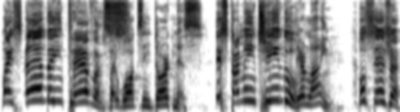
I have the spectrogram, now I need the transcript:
mas anda em trevas, but walks in darkness. está mentindo. They're lying. Ou seja,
